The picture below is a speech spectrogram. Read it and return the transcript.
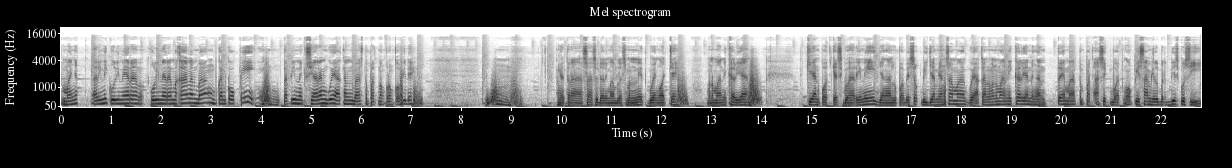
Banyak hari ini kulineran kulineran makanan bang bukan kopi. Tapi next siaran gue akan bahas tempat nongkrong kopi deh. Hmm, Nggak terasa sudah 15 menit gue ngoceh menemani kalian. Kian podcast gue hari ini. Jangan lupa besok di jam yang sama Gue akan menemani kalian dengan tema tempat asik buat ngopi sambil berdiskusi.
